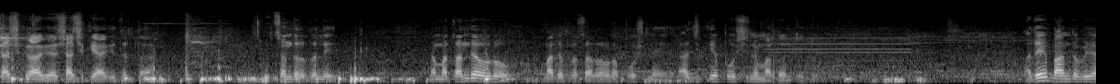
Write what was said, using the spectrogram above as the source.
ಶಾಸಕರಾಗಿ ಶಾಸಕಿಯಾಗಿದ್ದಂಥ ಸಂದರ್ಭದಲ್ಲಿ ನಮ್ಮ ತಂದೆಯವರು ಮಾಧವಪ್ರಸಾದ್ ಅವರ ಪೋಷಣೆ, ರಾಜಕೀಯ ಪೋಷಣೆ ಮಾಡಿದಂಥದ್ದು. ಅದೇ ಬಾಂಧವ್ಯ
